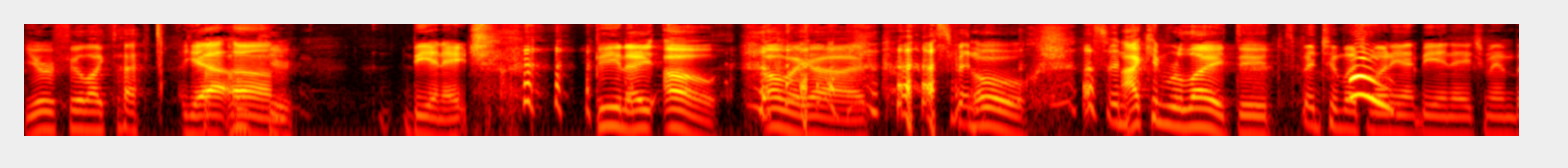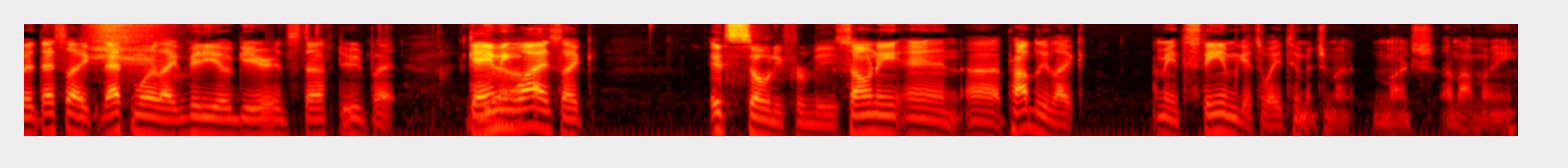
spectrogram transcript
You ever feel like that? Yeah, um. B and H. being a oh oh my god I spend oh I spend I can relate, dude. spend too much Woo! money at B and H, man. But that's like that's more like video gear and stuff, dude. But gaming Yeah. wise, like It's Sony for me. Sony and uh, probably like, I mean, Steam gets way too much money, much of my money.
